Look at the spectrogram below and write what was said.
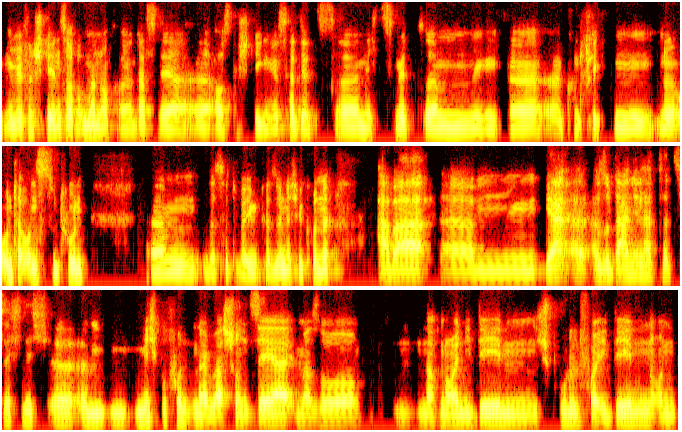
wir verstehen es auch immer noch, äh, dass er äh, ausgestiegen ist, hat jetzt äh, nichts mit ähm, äh, Konflikten ne, unter uns zu tun. Ähm, das hatte bei ihm persönliche Gründe. Aber ähm, ja, also Daniel hat tatsächlich äh, ähm, mich gefunden, er war schon sehr immer so nach neuen Ideen, sprudelt vor Ideen und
